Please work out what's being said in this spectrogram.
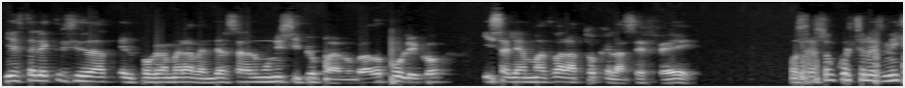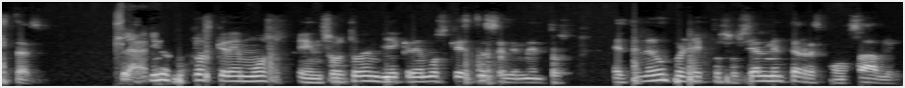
Y esta electricidad, el programa era vendérsela al municipio para el alumbrado público y salía más barato que la CFE. O sea, son cuestiones mixtas. Y nosotros queremos, en sobre todo en día, creemos que estos elementos, el tener un proyecto socialmente responsable,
